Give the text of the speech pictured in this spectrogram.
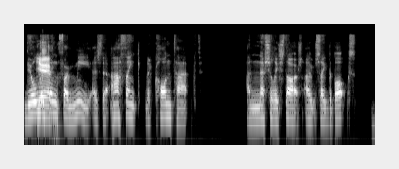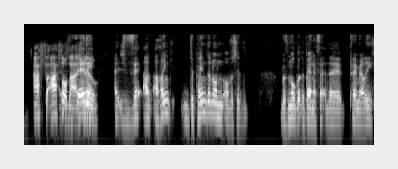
The only yeah. thing for me is that I think the contact initially starts outside the box. I th- I thought it's that very, as well. It's ve- I, I think depending on obviously we've not got the benefit of the Premier League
